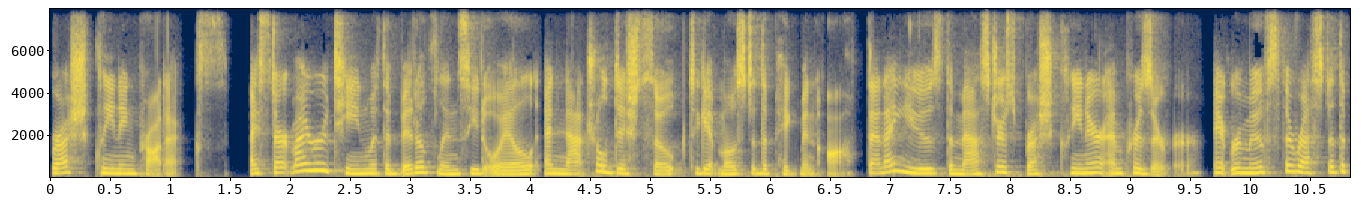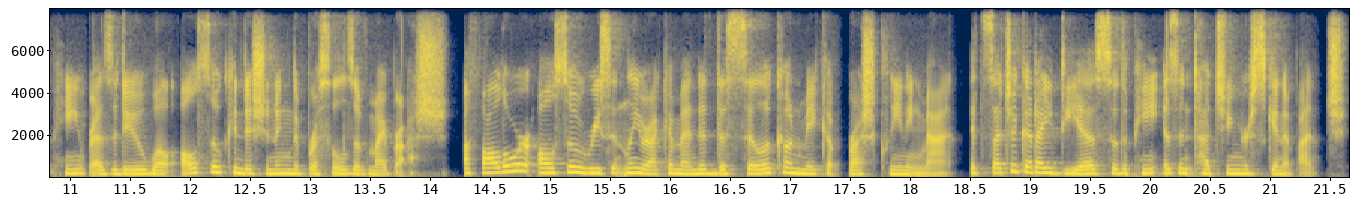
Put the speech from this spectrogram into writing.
Brush cleaning products. I start my routine with a bit of linseed oil and natural dish soap to get most of the pigment off. Then I use the Masters brush cleaner and preserver. It removes the rest of the paint residue while also conditioning the bristles of my brush. A follower also recently recommended the silicone makeup brush cleaning mat. It's such a good idea so the paint isn't touching your skin a bunch.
